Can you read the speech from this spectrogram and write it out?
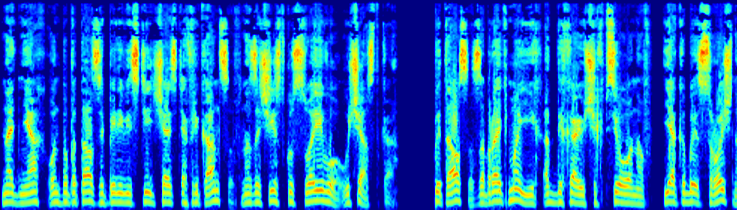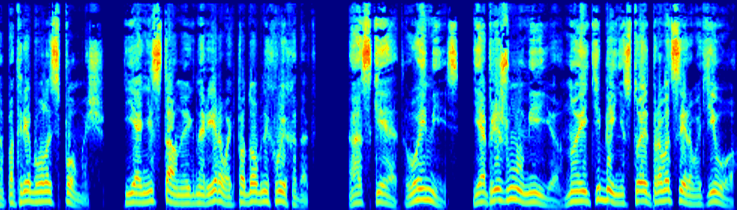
На днях он попытался перевести часть африканцев на зачистку своего участка. Пытался забрать моих отдыхающих псионов, якобы срочно потребовалась помощь. Я не стану игнорировать подобных выходок. «Аскет, уймись, я прижму Мию, но и тебе не стоит провоцировать его.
